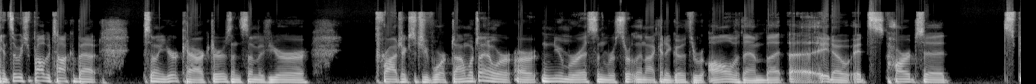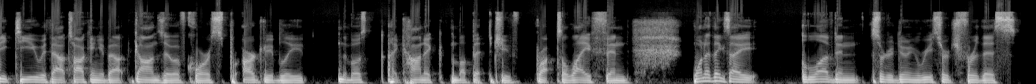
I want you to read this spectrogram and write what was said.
And so we should probably talk about some of your characters and some of your projects that you've worked on, which I know are, are numerous, and we're certainly not going to go through all of them. But uh, you know, it's hard to speak to you without talking about Gonzo, of course, arguably the most iconic Muppet that you've brought to life. And one of the things I loved in sort of doing research for this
